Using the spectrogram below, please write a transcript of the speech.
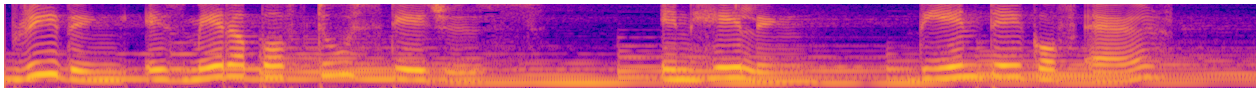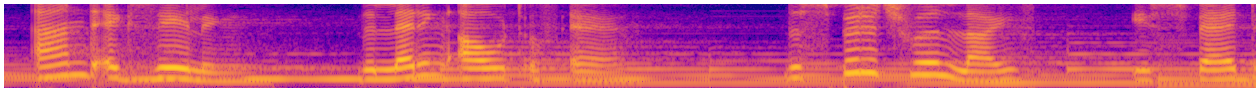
Breathing is made up of two stages inhaling, the intake of air, and exhaling, the letting out of air. The spiritual life is fed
